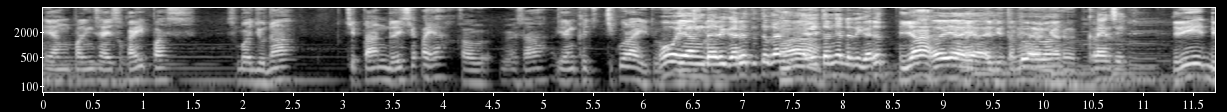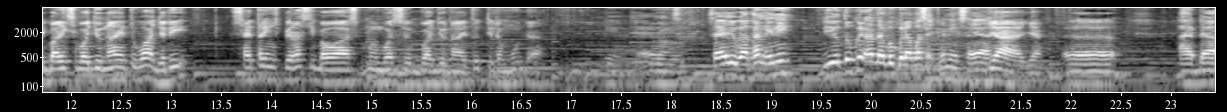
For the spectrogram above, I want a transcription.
yang paling saya sukai pas sebuah jurnal ciptaan dari siapa ya kalau nggak salah? Yang ke Cikuray itu. oh yang dari Garut itu kan? Ah. editornya dari Garut? Iya, oh iya iya. Editornya itu dari Garut. keren sih. Jadi di balik sebuah jurnal itu wah jadi saya terinspirasi bahwa membuat sebuah jurnal itu tidak mudah. Iya. ya, emang sih. Saya juga kan ini di YouTube kan ada beberapa segmen nih saya. Ya, ya. eh, ada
